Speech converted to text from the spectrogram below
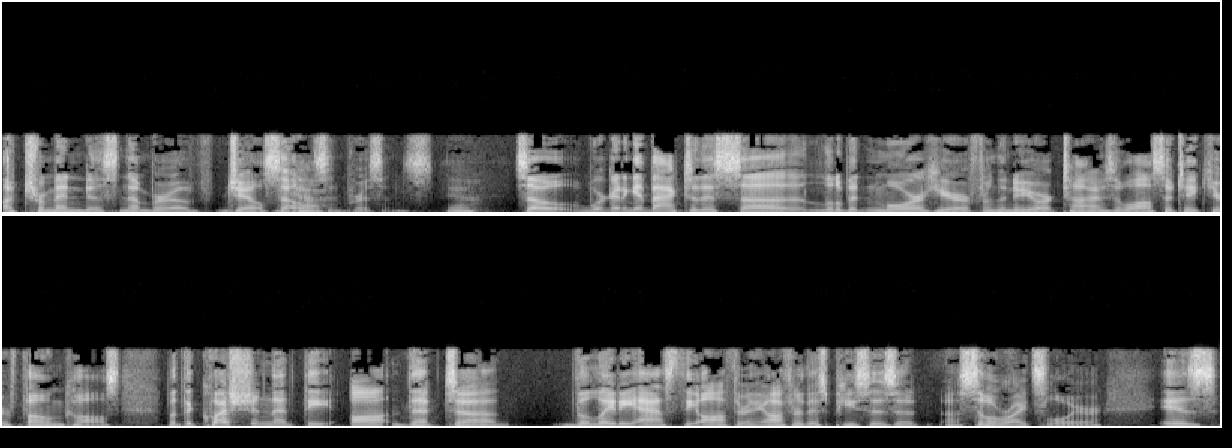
a tremendous number of jail cells Yeah. and prisons. Yeah. So we're going to get back to this uh, a little bit more here from the New York Times, and we'll also take your phone calls. But the question that the au- that uh, the lady asked the author, and the author of this piece is a, a civil rights lawyer, is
